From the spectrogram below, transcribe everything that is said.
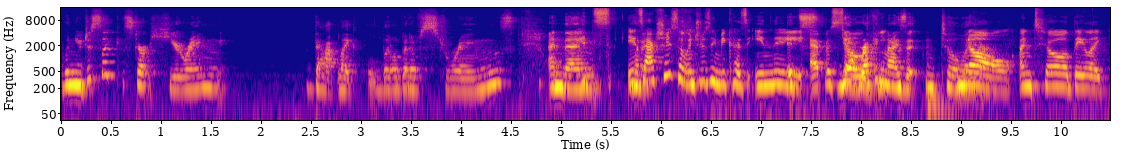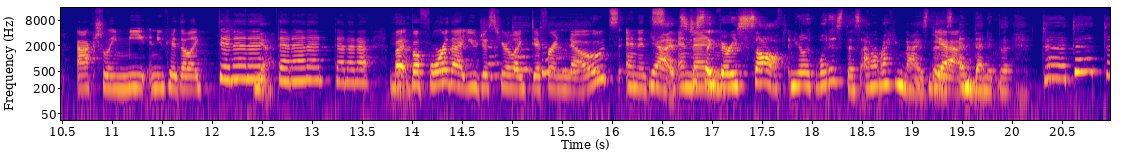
when you just like start hearing that like little bit of strings and then It's it's it- actually so interesting because in the episode you don't recognize it until later. No, until they like actually meet and you hear the like da da da da da da da da. But Yeah. before that, you just hear like different notes and it's Yeah, it's and just then like very soft, and you're like, "What is this? I don't recognize this." Yeah. And then it's da da da.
